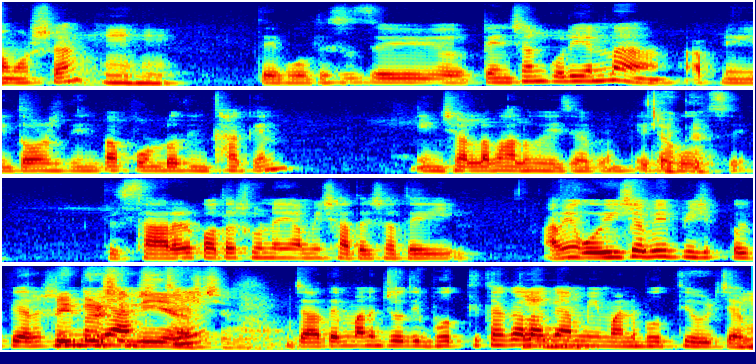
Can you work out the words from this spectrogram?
সমস্যা। তো বলতেছে যে টেনশন করিয়েন না আপনি দশ দিন বা পনেরো দিন থাকেন ইনশাল্লাহ ভালো হয়ে যাবেন। এটা বলছে। তো স্যারের কথা শুনে আমি সাথে সাথেই আমি ওই হিসাবেই প্রিপারেশন নিয়ে আসছি যাতে মানে যদি ভর্তি থাকা লাগে। আমি মানে ভর্তি হয়ে যাব।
